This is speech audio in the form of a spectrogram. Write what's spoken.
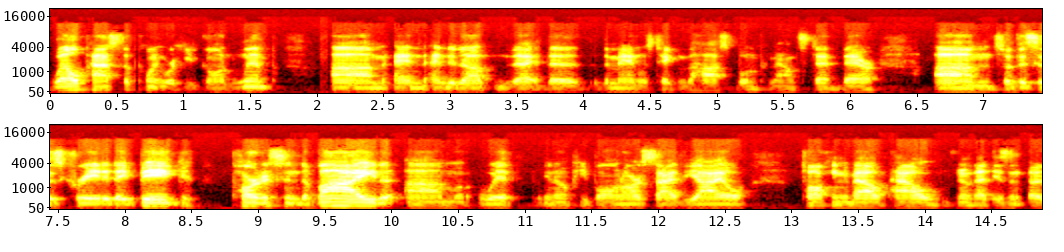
well past the point where he'd gone limp, um, and ended up that the the man was taken to the hospital and pronounced dead there. Um, so this has created a big partisan divide um, with you know people on our side of the aisle talking about how you know that isn't a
